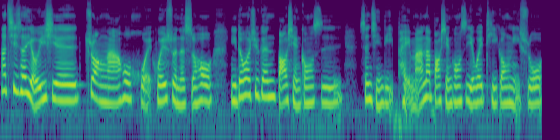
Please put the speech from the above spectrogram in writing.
那汽车有一些撞啊或毁毁损的时候，你都会去跟保险公司申请理赔嘛。那保险公司也会提供你说，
